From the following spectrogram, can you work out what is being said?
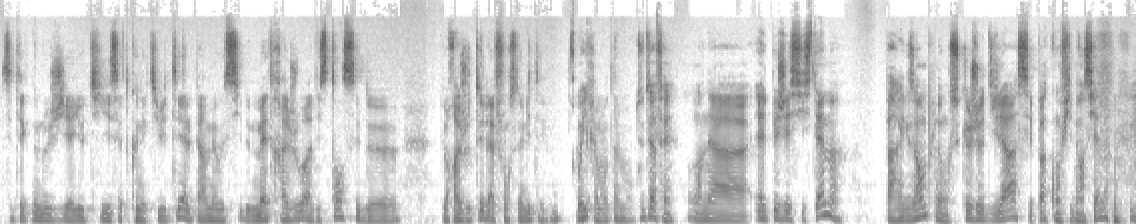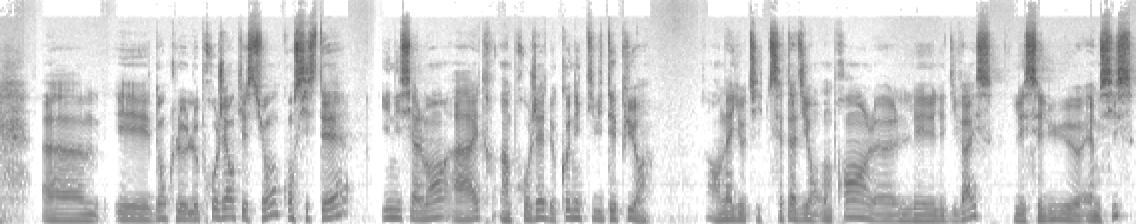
ces technologies IoT et cette connectivité, elle permet aussi de mettre à jour à distance et de, de rajouter de la fonctionnalité Oui. incrémentalement. Tout à fait. On a LPG System, par exemple. Donc, ce que je dis là, c'est pas confidentiel. Euh, et donc, le, le projet en question consistait initialement à être un projet de connectivité pure en IoT. C'est-à-dire, on prend le- les, les devices, les cellules euh, M6,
